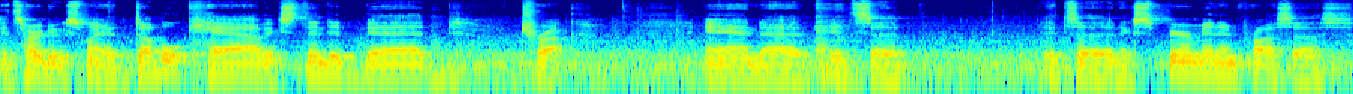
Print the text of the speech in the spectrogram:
it's hard to explain. A double cab, extended bed truck, and uh, it's a. It's a, an experiment in process,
